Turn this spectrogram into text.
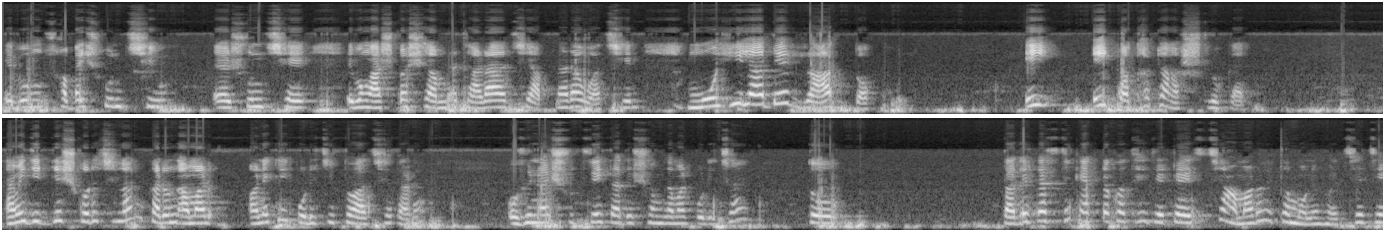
এবং সবাই শুনছি শুনছে এবং আশপাশে আমরা যারা আছি, আপনারাও আছেন, মহিলাদের রাত দখল। এই এই কথাটা আসলো কেন? আমি জিজ্ঞেস করেছিলাম, কারণ আমার অনেকেই পরিচিত আছে তারা। অভিনয় সূত্রেই তাদের সঙ্গে আমার পরিচয়। তো তাদের কাছ থেকে একটা কথাই যেটা এসছে, আমারও এটা মনে হয়েছে যে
